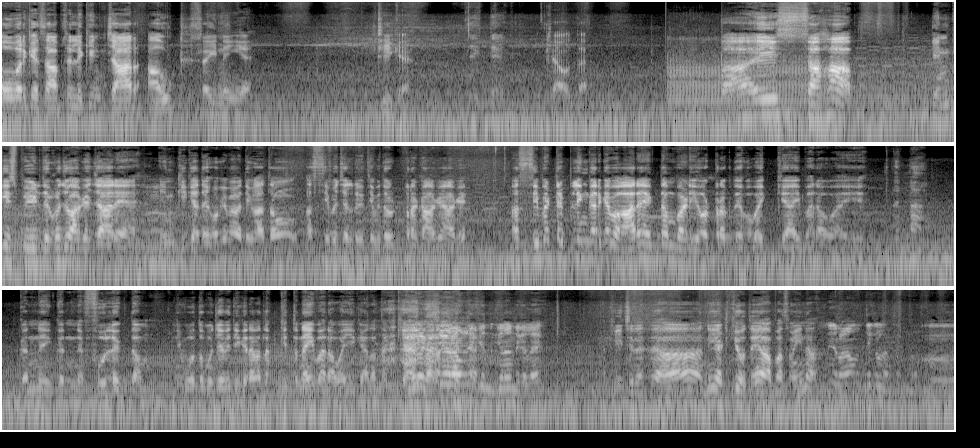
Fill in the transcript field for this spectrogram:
ओवर के हिसाब से लेकिन चार आउट सही नहीं है। ठीक है। देखते हैं। क्या होता है? भाई साहब इनकी स्पीड देखो जो आगे जा रहे हैं। इनकी क्या देखोगे? मैं दिखाता हूँ। 80 पे चल रही थी अभी तो ट्रक आगे आगे। 80 पे ट्रिपलिंग करके भगा रहे हैं एकदम बड़ी। और ट्रक देखो भाई क्या ही भरा हुआ है ये। गन्ना। गन्ने ही गन्ने फुल एकदम। नहीं वो तो मुझे भी दिख रहा है मतलब कितना ही भरा हुआ ये कहना था क्या ही भरा निकला है। खींचने से हाँ नहीं अटके होते हैं आपस में ही ना। हम्म,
